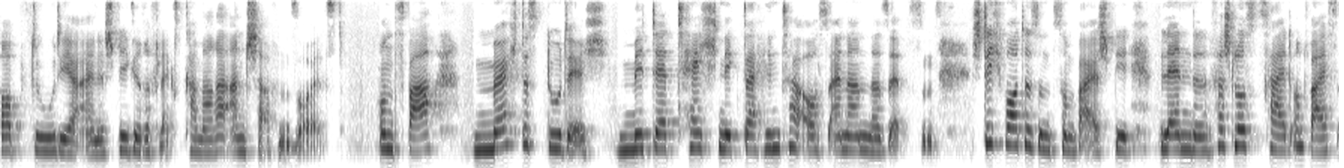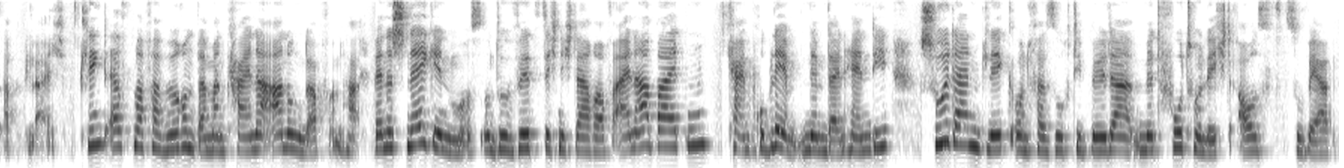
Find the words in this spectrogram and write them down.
ob du dir eine Spiegelreflexkamera anschaffen sollst. Und zwar möchtest du dich mit der Technik dahinter auseinandersetzen. Stichworte sind zum Beispiel Blende, Verschlusszeit und Weißabgleich. Klingt erstmal verwirrend, wenn man keine Ahnung davon hat. Wenn es schnell gehen muss und du willst dich nicht darauf einarbeiten, kein Problem. Nimm dein Handy, schul deinen Blick und versuch die Bilder mit Fotolicht auszuwerten.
